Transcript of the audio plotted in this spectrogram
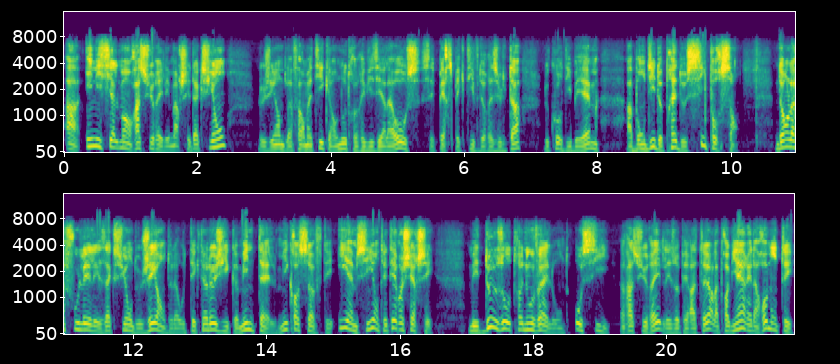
a initialement rassuré les marchés d'actions. Le géant de l'informatique a en outre révisé à la hausse ses perspectives de résultats. Le cours d'IBM a bondi de près de 6%. Dans la foulée, les actions de géants de la haute technologie comme Intel, Microsoft et EMC ont été recherchées. Mais deux autres nouvelles ont aussi rassuré les opérateurs. La première est la remontée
